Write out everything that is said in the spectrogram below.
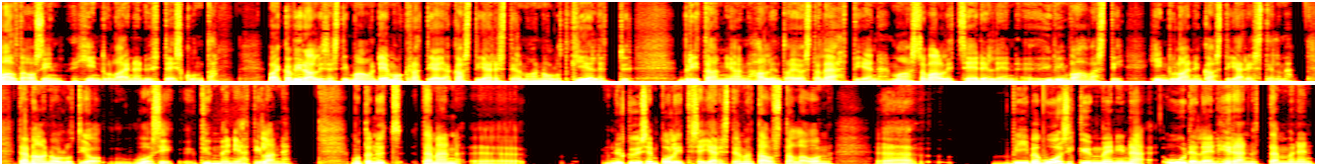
valtaosin hindulainen yhteiskunta. Vaikka virallisesti maa on demokratia ja kastijärjestelmä on ollut kielletty Britannian hallintoajoista lähtien, maassa vallitsee edelleen hyvin vahvasti hindulainen kastijärjestelmä. Tämä on ollut jo vuosikymmeniä tilanne. Mutta nyt tämän nykyisen poliittisen järjestelmän taustalla on viime vuosikymmeninä uudelleen herännyt tämmöinen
